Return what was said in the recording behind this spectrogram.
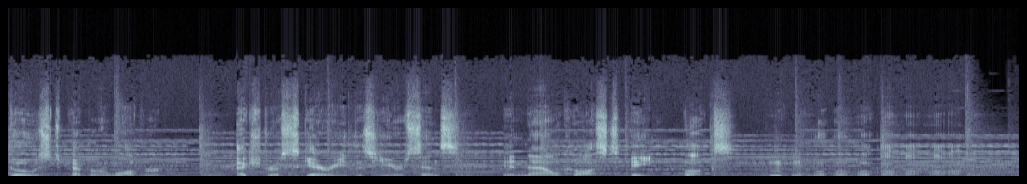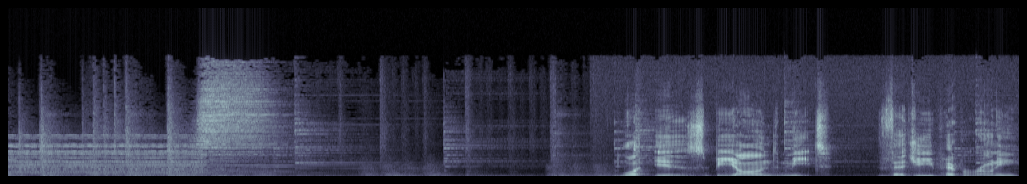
Ghost Pepper Whopper. Extra scary this year since it now costs 8 bucks. what is Beyond Meat? Veggie pepperoni?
